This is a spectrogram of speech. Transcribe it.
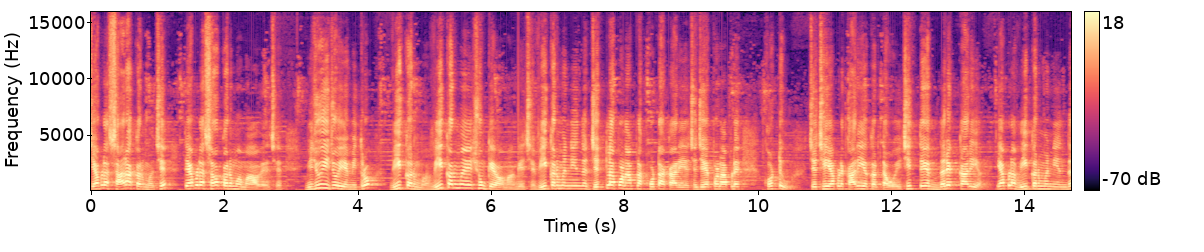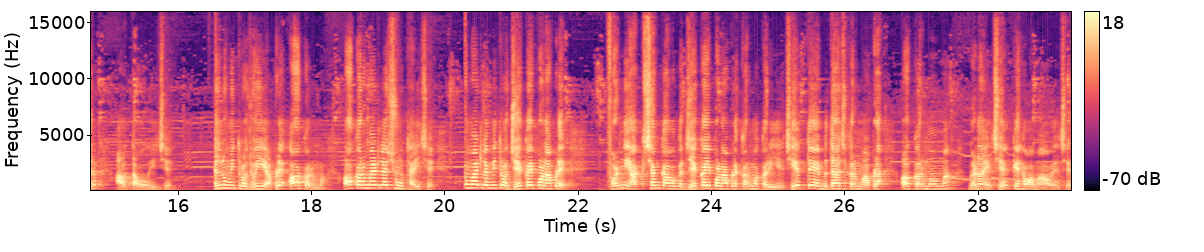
જે આપણા સારા કર્મ છે, તે આપણા સહકર્મમાં આવે છે. બીજું એ જોઈએ મિત્રો, વિકર્મ. વિકર્મ એ શું કહેવા માંગે છે? વિકર્મની અંદર જેટલા પણ આપણા ખોટા કાર્ય છે, જે પણ આપણે ખોટું, જે છે એ આપણે કાર્ય કરતા હોઈએ છીએ તે દરેક કાર્ય એ આપણા વિકર્મની અંદર આવતા હોય છે. પહેલું મિત્રો જોઈએ આપણે અકર્મ. અકર્મ એટલે શું થાય છે? કર્મ એટલે મિત્રો જે કંઈ પણ આપણે ફળની આશંકા વગર જે કંઈ પણ આપણે કર્મ કરીએ છીએ તે બધા જ કર્મ આપણા અકર્મમાં ગણાય છે, કહેવામાં આવે છે.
